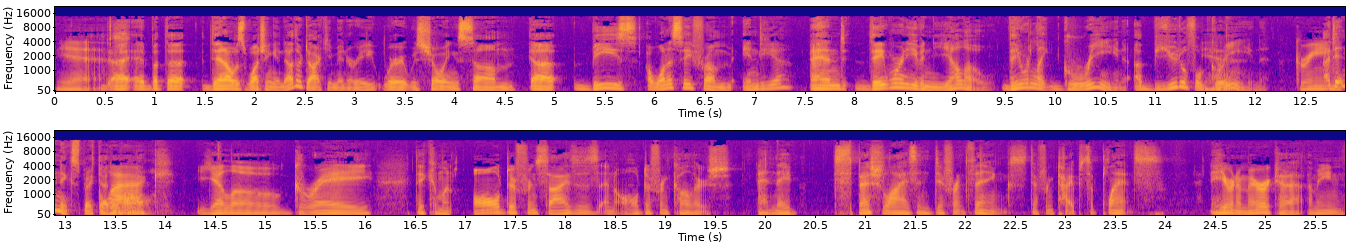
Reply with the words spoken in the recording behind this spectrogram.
Yeah. Uh, but the then I was watching another documentary where it was showing some uh, bees. I want to say from India, and they weren't even yellow. They were like green, a beautiful yeah. green. Green. I didn't expect that black, at all. Yellow, gray. They come in all different sizes and all different colors, and they specialize in different things, different types of plants. Here in America, I mean,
